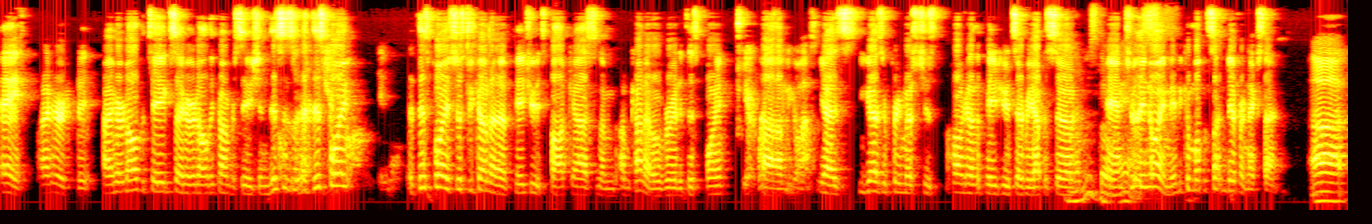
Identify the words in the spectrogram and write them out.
Hey, I heard it. I heard all the takes. I heard all the conversation. This is at this point. At this point, it's just become a Patriots podcast, and I'm I'm kind of over it at this point. Yeah, Um, we go ask. You guys, you guys are pretty much just honking on the Patriots every episode, That was the and it's really annoying. Maybe come up with something different next time. Uh,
